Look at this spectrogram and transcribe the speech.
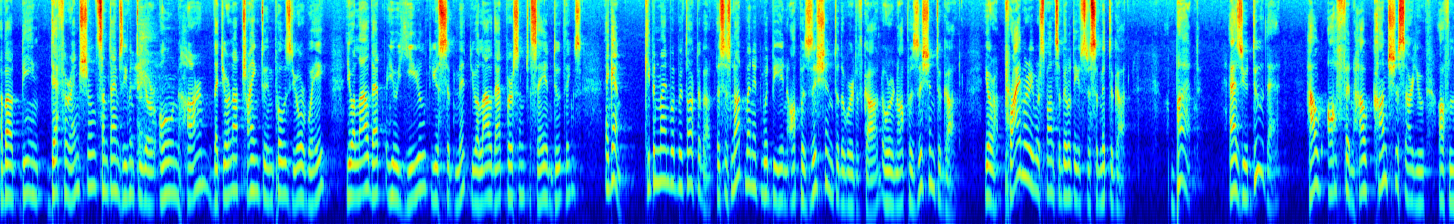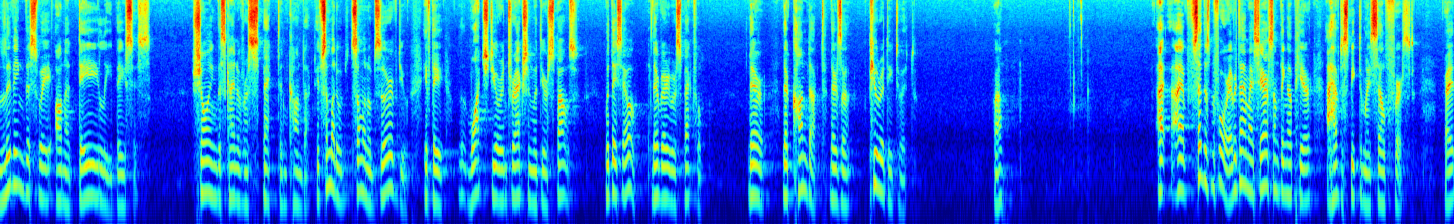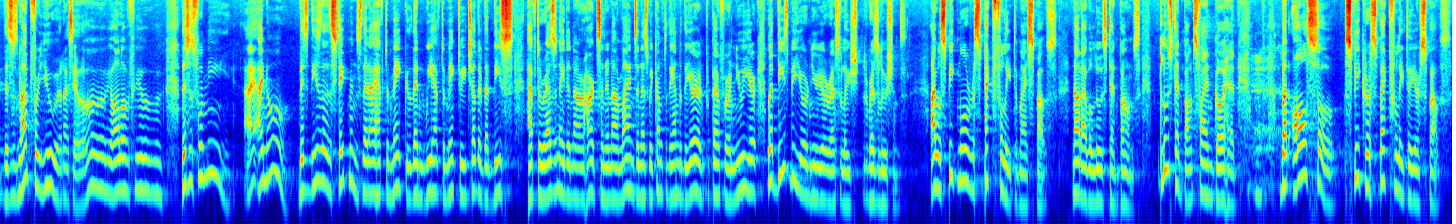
about being deferential, sometimes even to your own harm, that you're not trying to impose your way. You allow that, you yield, you submit, you allow that person to say and do things. Again, keep in mind what we've talked about. This is not when it would be in opposition to the Word of God or in opposition to God. Your primary responsibility is to submit to God. But as you do that, how often, how conscious are you of living this way on a daily basis? Showing this kind of respect and conduct. If somebody, someone observed you, if they watched your interaction with your spouse, would they say, oh, they're very respectful? Their, their conduct, there's a purity to it. Well, I, have said this before. Every time I share something up here, I have to speak to myself first. Right? This is not for you, and I say, oh, all of you. This is for me. I, I know. This, these are the statements that I have to make, that we have to make to each other, that these have to resonate in our hearts and in our minds. And as we come to the end of the year and prepare for a new year, let these be your new year resolutions. I will speak more respectfully to my spouse. Not I will lose 10 pounds. Lose 10 pounds, fine, go ahead. But also speak respectfully to your spouse.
